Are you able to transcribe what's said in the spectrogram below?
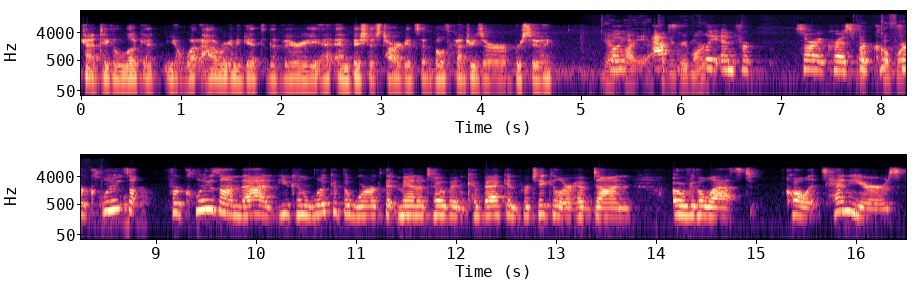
kind of take a look at you know what how we're going to get to the very ambitious targets that both countries are pursuing. Yeah, well, I, I absolutely. And for sorry, Chris, for oh, for, for clues on, for clues on that, you can look at the work that Manitoba and Quebec in particular have done over the last call it 10 years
